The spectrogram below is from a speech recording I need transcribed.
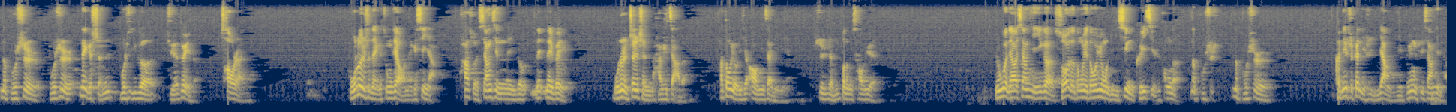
那不是不是那个神不是一个绝对的超然的，无论是哪个宗教哪个信仰，他所相信的那个那那位，无论是真神还是假的，他都有一些奥秘在里面，是人不能超越的。如果你要相信一个所有的东西都用理性可以解释通的，那不是那不是，肯定是跟你是一样的，你不用去相信他。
